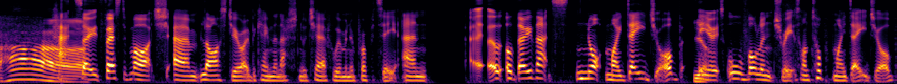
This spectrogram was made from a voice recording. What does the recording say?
Ah. hat. So first of March um, last year, I became the national chair for women in property, and uh, although that's not my day job, Yeah. you know, it's all voluntary. It's on top of my day job.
